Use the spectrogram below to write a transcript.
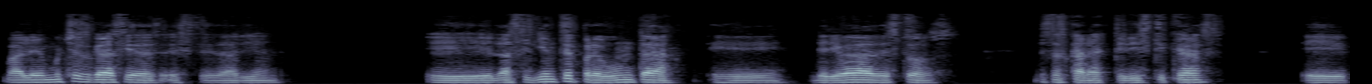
Vale, muchas gracias, este, Darian. La siguiente pregunta, eh, derivada de, estos, estas características, eh,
